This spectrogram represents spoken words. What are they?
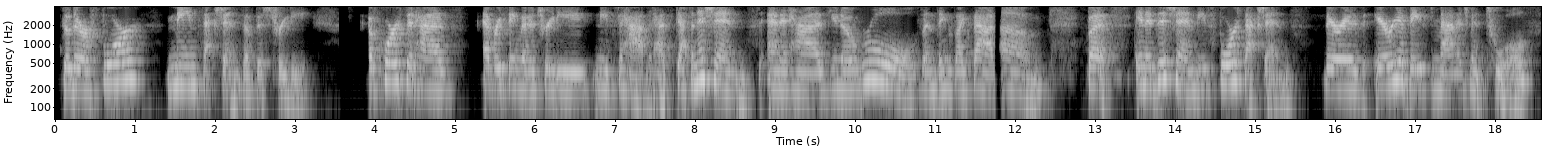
So there are four main sections of this treaty. Of course it has everything that a treaty needs to have. It has definitions and it has, you know, rules and things like that. Um, but in addition, these four sections, there is area based management tools,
